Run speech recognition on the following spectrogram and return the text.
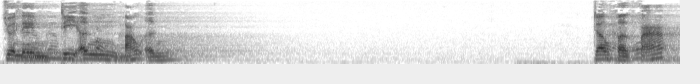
Cho nên tri ân, báo ân. Trong Phật Pháp,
